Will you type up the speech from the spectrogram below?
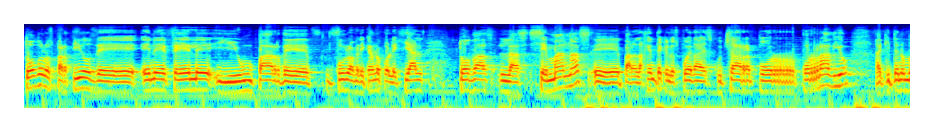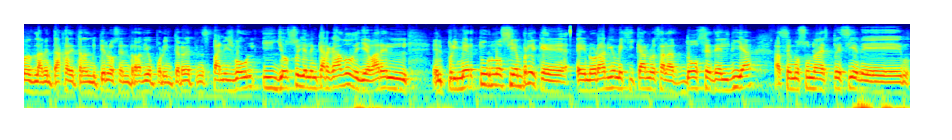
todos los partidos de NFL y un par de fútbol americano colegial todas las semanas eh, para la gente que los pueda escuchar por, por radio. Aquí tenemos la ventaja de transmitirlos en radio por internet en Spanish Bowl y yo soy el encargado de llevar el, primer turno siempre, el que en horario mexicano es a las 12 del día. Hacemos una especie de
